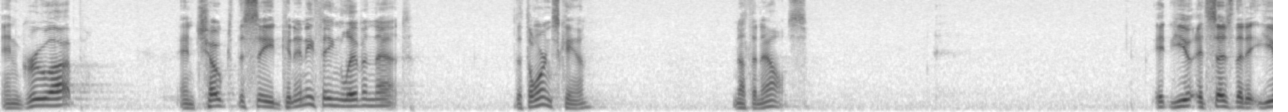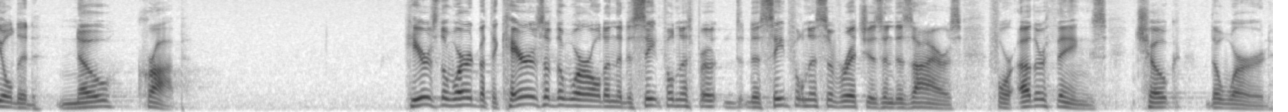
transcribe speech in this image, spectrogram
and grew up and choked the seed. Can anything live in that? The thorns can, nothing else. It, it says that it yielded no crop. Here's the word, but the cares of the world and the deceitfulness, deceitfulness of riches and desires for other things choke the word,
